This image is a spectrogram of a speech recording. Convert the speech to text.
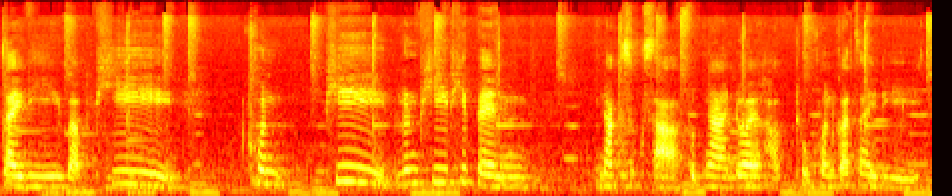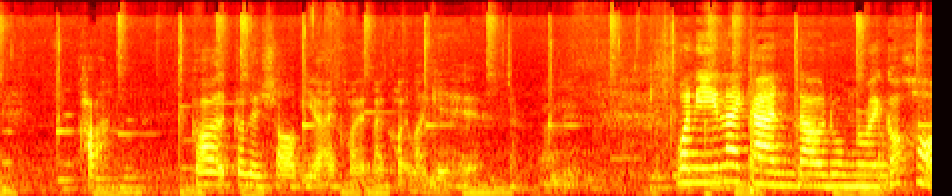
ใจดีแบบพี่คนพี่รุ่นพี่ที่เป็นนักศึกษาฝึกงานด้วยค่ะ ทุกคนก็ใจดี่ะ ก็ก็เลยชอบ yeah I quite I quite like it here วันนี้รายการดาวดวงน้อยก็ขอ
